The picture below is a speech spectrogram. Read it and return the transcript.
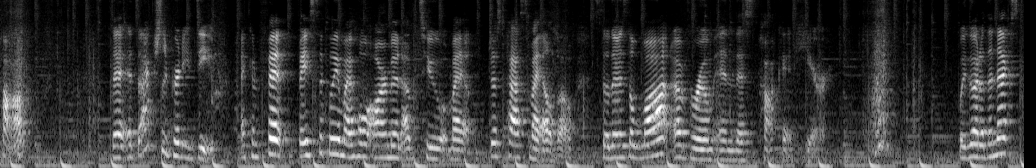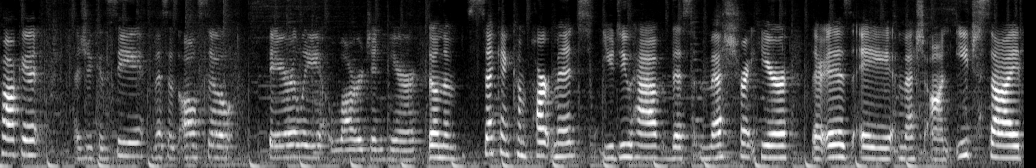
top that it's actually pretty deep. I can fit basically my whole arm in up to my, just past my elbow. So there's a lot of room in this pocket here. We go to the next pocket. As you can see, this is also fairly large in here. So in the second compartment, you do have this mesh right here. There is a mesh on each side,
